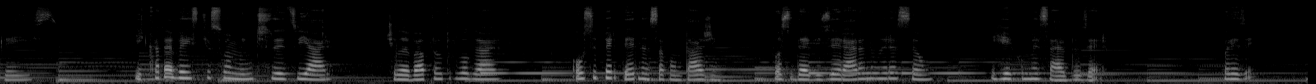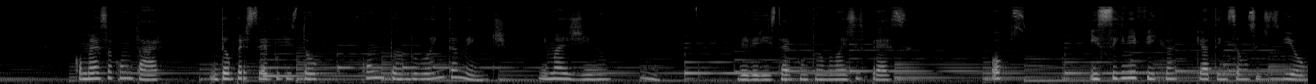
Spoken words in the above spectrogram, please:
três. E cada vez que a sua mente se desviar, te levar para outro lugar, ou se perder nessa contagem, você deve zerar a numeração e recomeçar do zero. Por exemplo, começo a contar, então percebo que estou contando lentamente. Imagino Hum, deveria estar contando mais depressa. Ops! Isso significa que a atenção se desviou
